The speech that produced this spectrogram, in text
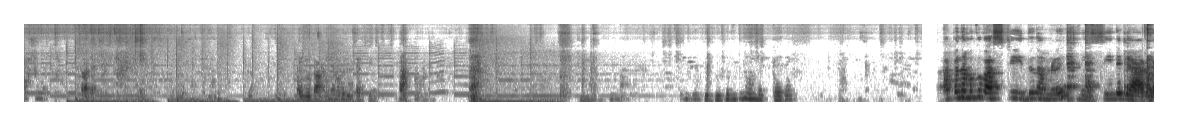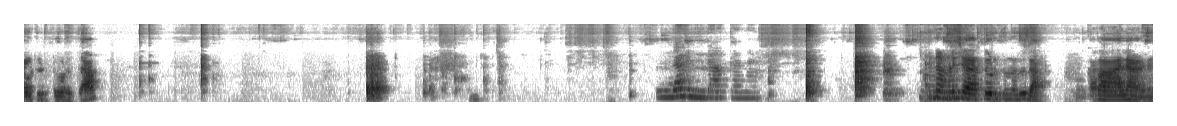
ഭക്ഷണമൊക്കെ ഇനി നമുക്ക് ജ്യൂസ് അപ്പൊ നമുക്ക് ഫസ്റ്റ് ഇത് നമ്മൾ മിക്സിന്റെ ജാറിലേക്ക് ഇട്ട് കൊടുക്കാം. പിന്നെ നമ്മൾ ചേർത്ത് കൊടുക്കുന്നത് ഇതാ പാലാണ്.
